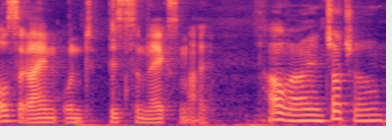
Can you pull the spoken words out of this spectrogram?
haus rein und bis zum nächsten Mal. Hau rein. Ciao, ciao.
